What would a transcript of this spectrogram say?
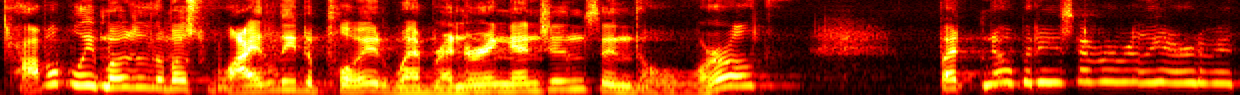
probably most of the most widely deployed web rendering engines in the world, but nobody's ever really heard of it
